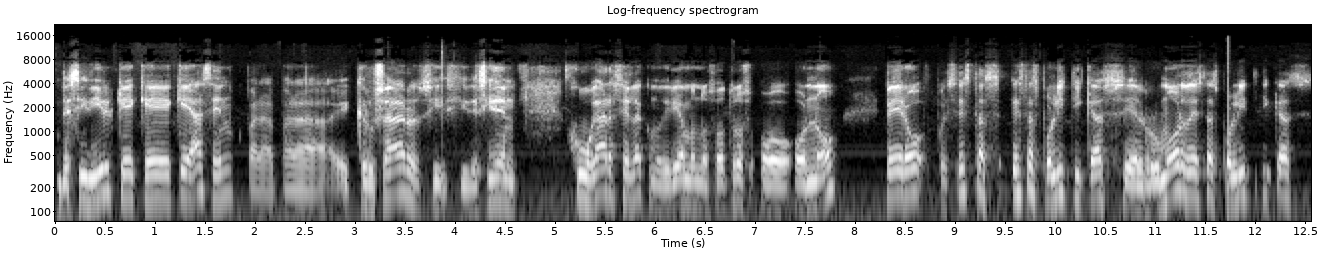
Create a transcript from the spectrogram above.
decidir qué, qué, qué, hacen para, para eh, cruzar, si, si deciden jugársela, como diríamos nosotros, o, o no, pero pues estas estas políticas el rumor de estas políticas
